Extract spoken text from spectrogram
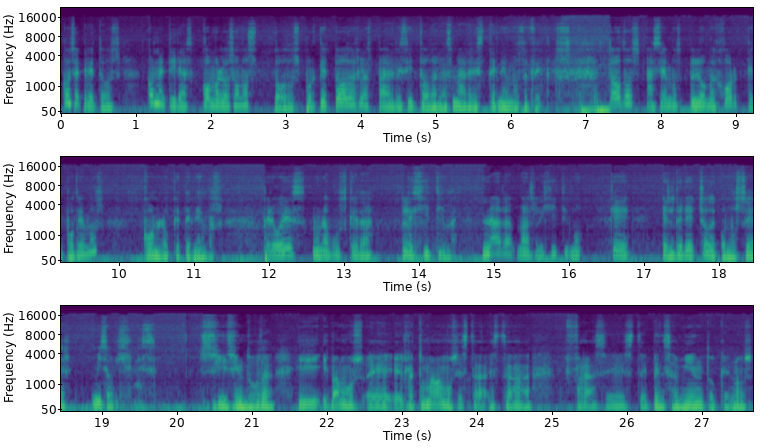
con secretos, con mentiras, como lo somos todos, porque todos los padres y todas las madres tenemos defectos. Todos hacemos lo mejor que podemos con lo que tenemos, pero es una búsqueda legítima, nada más legítimo que el derecho de conocer mis orígenes. Sí, sin duda. Y, vamos, eh, retomábamos esta, esta frase, este pensamiento que nos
